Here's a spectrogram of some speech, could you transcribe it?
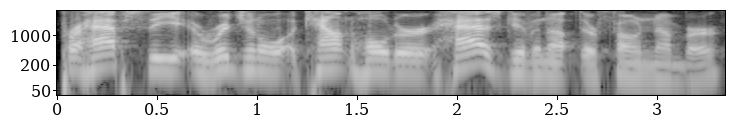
Perhaps the original account holder has given up their phone number,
